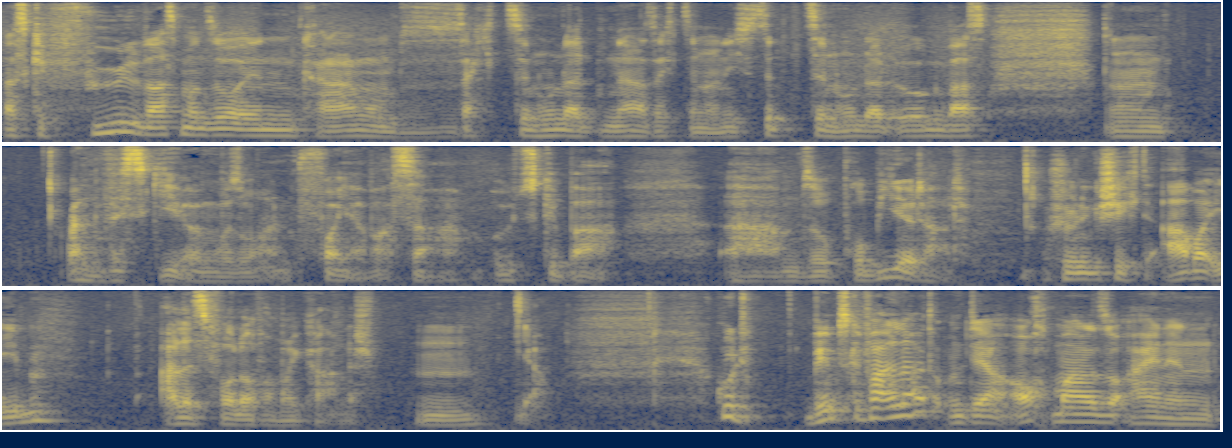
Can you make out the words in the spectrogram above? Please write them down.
das Gefühl, was man so in, keine Ahnung, 1600, na 1600 nicht, 1700 irgendwas, ähm, an Whisky irgendwo so an Feuerwasser, Rüskebar, ähm, so probiert hat. Schöne Geschichte, aber eben alles voll auf amerikanisch. Hm, ja. Gut, wem es gefallen hat und der auch mal so einen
